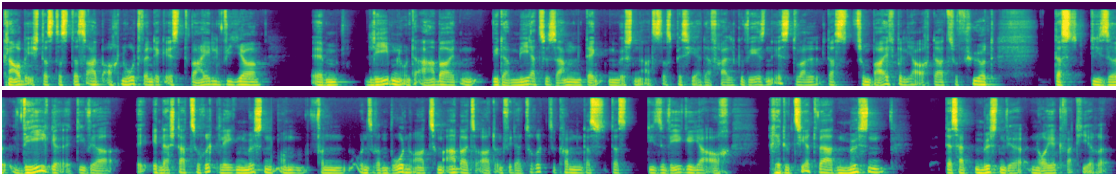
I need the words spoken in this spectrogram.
glaube ich, dass das deshalb auch notwendig ist, weil wir ähm, Leben und Arbeiten wieder mehr zusammendenken müssen, als das bisher der Fall gewesen ist, weil das zum Beispiel ja auch dazu führt, dass diese Wege, die wir in der Stadt zurücklegen müssen, um von unserem Wohnort zum Arbeitsort und wieder zurückzukommen, dass, dass diese Wege ja auch reduziert werden müssen. Deshalb müssen wir neue Quartiere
